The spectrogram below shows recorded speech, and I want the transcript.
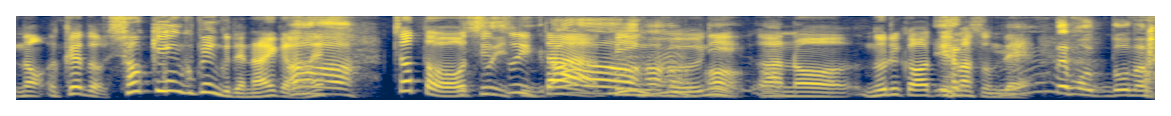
の、けどショッキングピンクでないからね。あちょっと落ち着いたピンク。にあの塗り替わっていますんで。でもどうなのち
